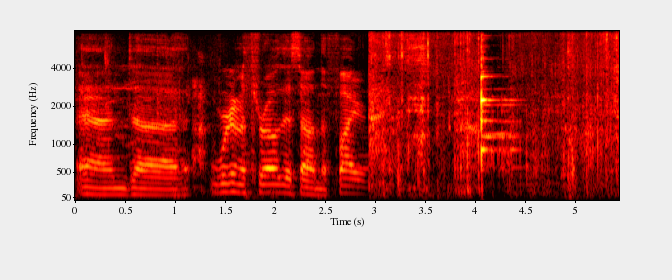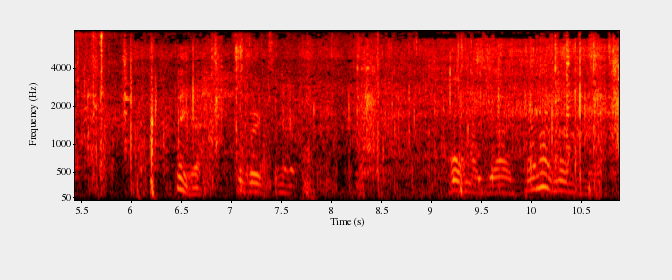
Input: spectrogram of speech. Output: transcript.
And uh, we're gonna throw this on the fire. yeah. The birds in it. Oh my god. No, no, no, no.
